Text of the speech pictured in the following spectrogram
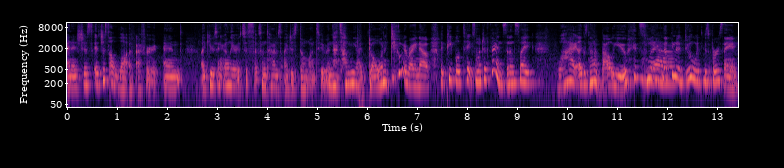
And it's just it's just a lot of effort and like you were saying earlier, it's just like sometimes I just don't want to, and that's on me. I don't want to do it right now. Like people take so much offense, and it's like, why? Like it's not about you. It's like Yeah. nothing to do with this person.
